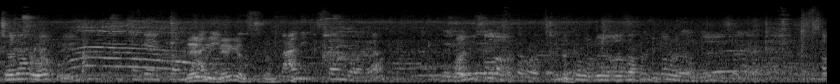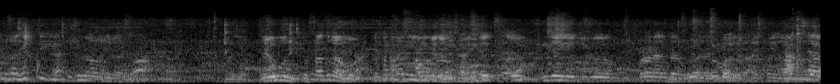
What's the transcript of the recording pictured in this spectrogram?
주차장 옆에 저게 그럼 내부 많이, 맥이 없어. 많이 비싼 거예요? 많이 싸. 핸드폰 우리가 30만 원 샀는데 삼성 획득이 90만 원이라서. 외국은 네 더 싸더라고. 삼성이 굉장히, 어, 굉장히 지금 불안한다는 거예요. 네, 아이폰이 나왔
